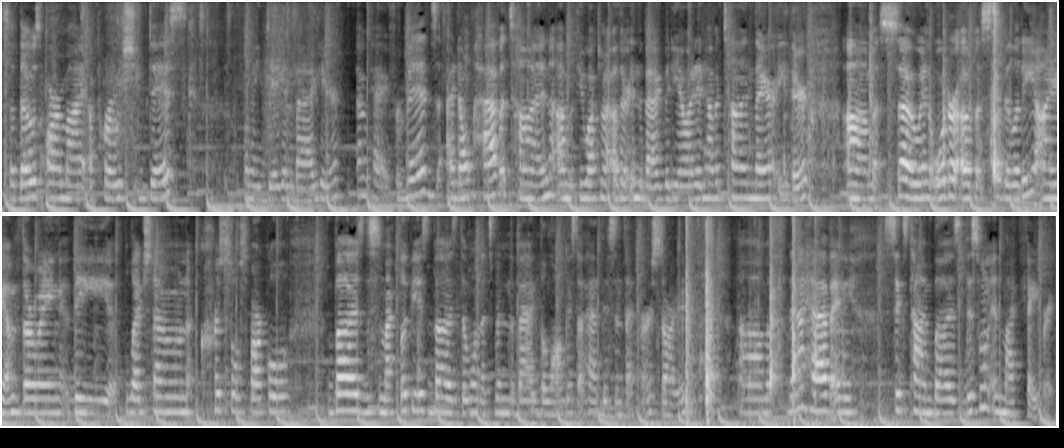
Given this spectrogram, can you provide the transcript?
So those are my approach disc. Let me dig in the bag here. Okay, for mids, I don't have a ton. Um, if you watch my other in the bag video, I didn't have a ton there either. Um, so in order of stability, I am throwing the Ledgestone Crystal Sparkle Buzz. This is my flippiest Buzz, the one that's been in the bag the longest. I've had this since I first started. Um, then I have a six time Buzz. This one is my favorite.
